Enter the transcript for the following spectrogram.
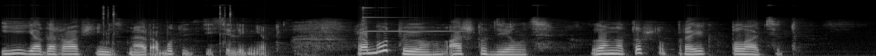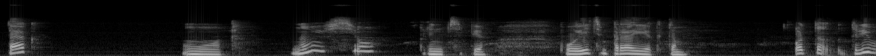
И я даже вообще не знаю, работать здесь или нет. Работаю, а что делать? Главное то, что проект платит. Так? Вот. Ну и все, в принципе, по этим проектам. Вот три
